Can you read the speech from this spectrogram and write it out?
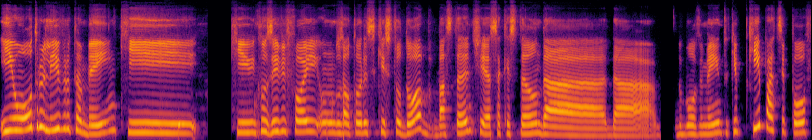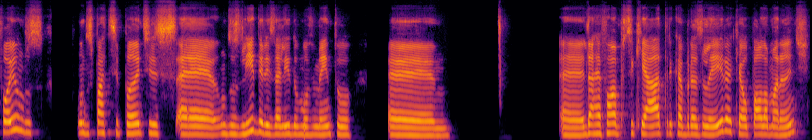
E um outro livro também que, que inclusive foi um dos autores que estudou bastante essa questão da, da, do movimento, que, que participou, foi um dos, um dos participantes, é, um dos líderes ali do movimento é, é, da reforma psiquiátrica brasileira, que é o Paulo Amarante.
